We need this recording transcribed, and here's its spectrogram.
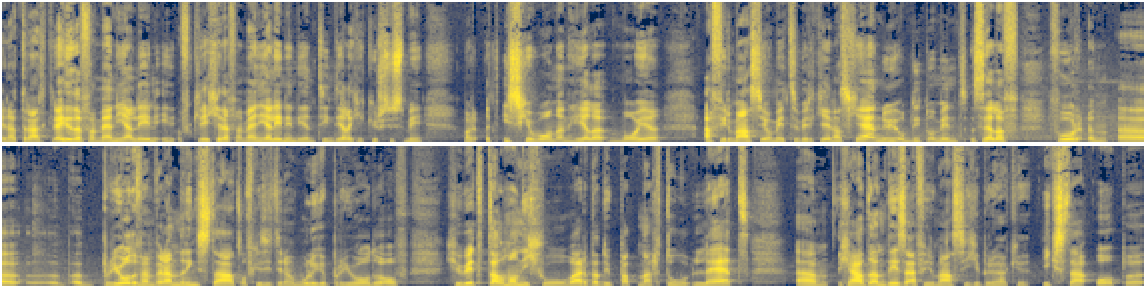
En uiteraard krijg je dat van mij niet alleen, of kreeg je dat van mij niet alleen in die tiendelige cursus mee, maar het is gewoon een hele mooie affirmatie om mee te werken. En als jij nu op dit moment zelf voor een, uh, een, periode van verandering staat, of je zit in een woelige periode, of je weet het allemaal niet goed waar dat je pad naartoe leidt, Ehm, ga dan deze affirmatie gebruiken. Ik sta open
